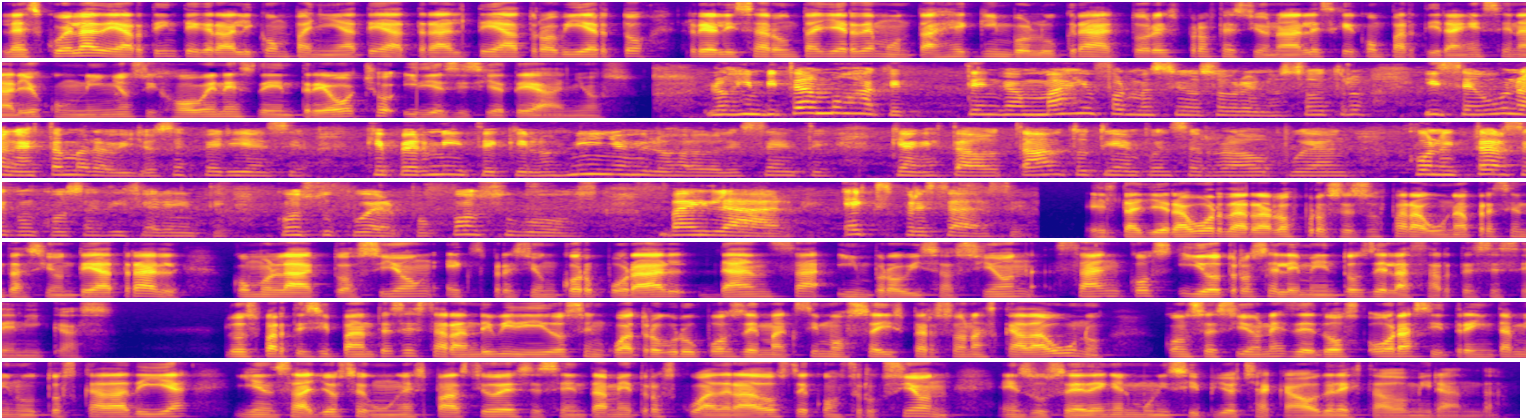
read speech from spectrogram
La Escuela de Arte Integral y Compañía Teatral Teatro Abierto realizará un taller de montaje que involucra a actores profesionales que compartirán escenario con niños y jóvenes de entre 8 y 17 años. Los invitamos a que tengan más información sobre nosotros y se unan a esta maravillosa experiencia que permite que los niños y los adolescentes que han estado tanto tiempo encerrados puedan conectarse con cosas diferentes, con su cuerpo, con su voz, bailar, expresarse. El taller abordará los procesos para una presentación teatral, como la actuación, expresión corporal, danza, improvisación, zancos y otros elementos de las artes escénicas. Los participantes estarán divididos en cuatro grupos de máximo seis personas cada uno, con sesiones de dos horas y 30 minutos cada día y ensayos en un espacio de 60 metros cuadrados de construcción en su sede en el municipio Chacao del estado Miranda.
